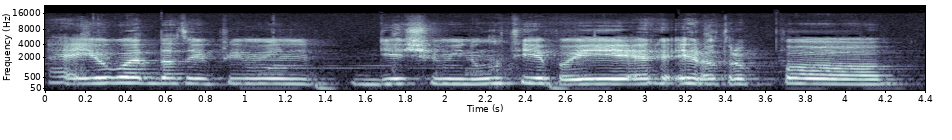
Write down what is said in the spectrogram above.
Eh, io ho guardato i primi dieci minuti e poi er- ero troppo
